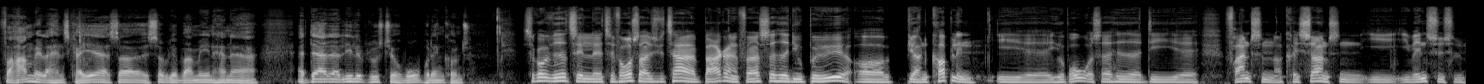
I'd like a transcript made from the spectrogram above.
fra ham eller hans karriere, så, så vil jeg bare mene, han er, at der er der lille plus til at bruge på den konto. Så går vi videre til, øh, til forsvaret. Hvis vi tager bakkerne først, så hedder de jo Bøge og Bjørn Koblin i, øh, i Hobro, og så hedder de uh, Fransen og Chris Sørensen i, i Vendsyssel.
